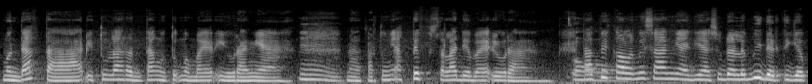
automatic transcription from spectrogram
mendaftar itulah rentang untuk membayar iurannya. Hmm. Nah, kartunya aktif setelah dia bayar iuran. Oh. Tapi kalau misalnya dia sudah lebih dari 30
